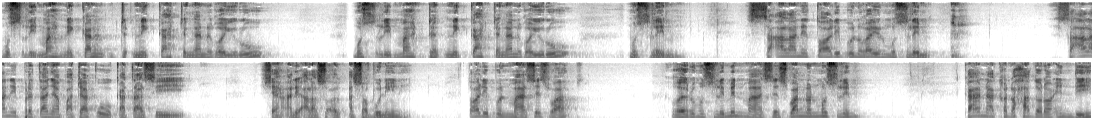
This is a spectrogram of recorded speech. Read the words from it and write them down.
Muslimah nikah nikah dengan ghairu muslimah nikah dengan ghairu muslim sa'alani talibun ghair muslim sa'alani bertanya padaku kata si Syekh Ali Al-Asobuni ini. Talibun mahasiswa, ghairu muslimin mahasiswa non-muslim. Karena kalau hadara indi,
